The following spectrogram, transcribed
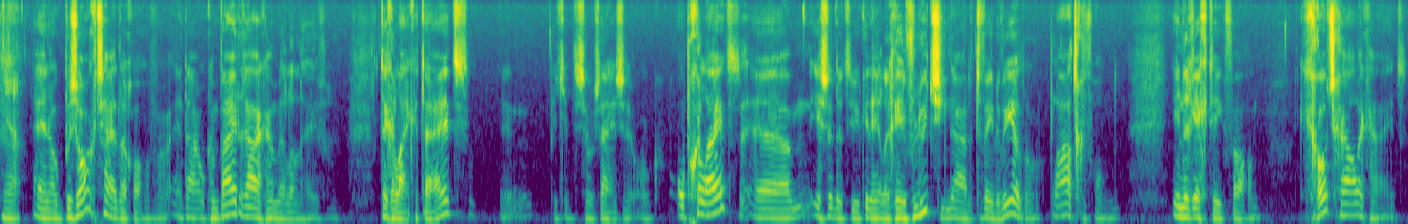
Ja. En ook bezorgd zijn daarover en daar ook een bijdrage aan willen leveren. Tegelijkertijd, weet je, zo zijn ze ook opgeleid, uh, is er natuurlijk een hele revolutie na de Tweede Wereldoorlog plaatsgevonden. In de richting van grootschaligheid,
